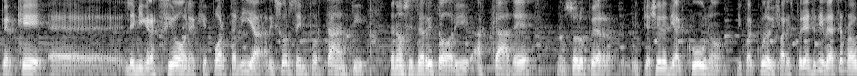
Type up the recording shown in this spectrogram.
perché eh, l'emigrazione che porta via risorse importanti dai nostri territori accade non solo per il piacere di alcuno, di qualcuno di fare esperienze diverse, proprio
